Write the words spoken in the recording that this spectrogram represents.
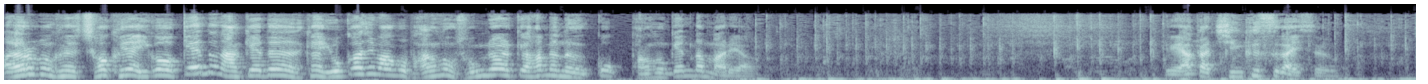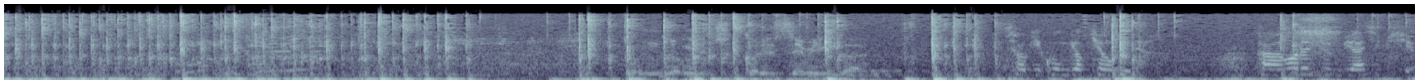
아, 여러분, 그냥 저 그냥 이거 깨든 안 깨든 그냥 요까지만 하고 방송 종료할게 하면은 꼭 방송 깬단 말이야. 약간 징크스가 있어요. 온종일 짓거릴 셈인가? 적이 공격해 옵니다. 방어를 준비하십시오.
